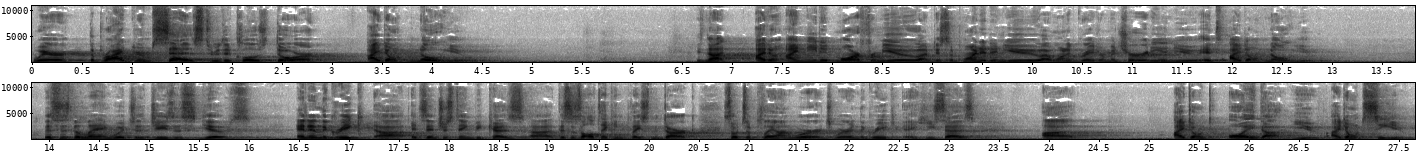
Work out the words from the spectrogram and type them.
where the bridegroom says through the closed door, I don't know you. He's not, I don't I needed more from you, I'm disappointed in you, I wanted greater maturity in you. It's I don't know you. This is the language that Jesus gives and in the Greek, uh, it's interesting because uh, this is all taking place in the dark. So it's a play on words, where in the Greek, he says, uh, I don't oida you, I don't see you.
